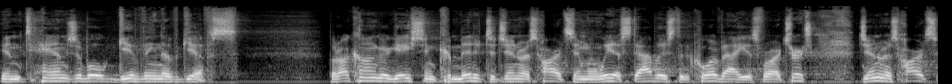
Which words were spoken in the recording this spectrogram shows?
in tangible giving of gifts. But our congregation committed to generous hearts. And when we established the core values for our church, generous hearts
